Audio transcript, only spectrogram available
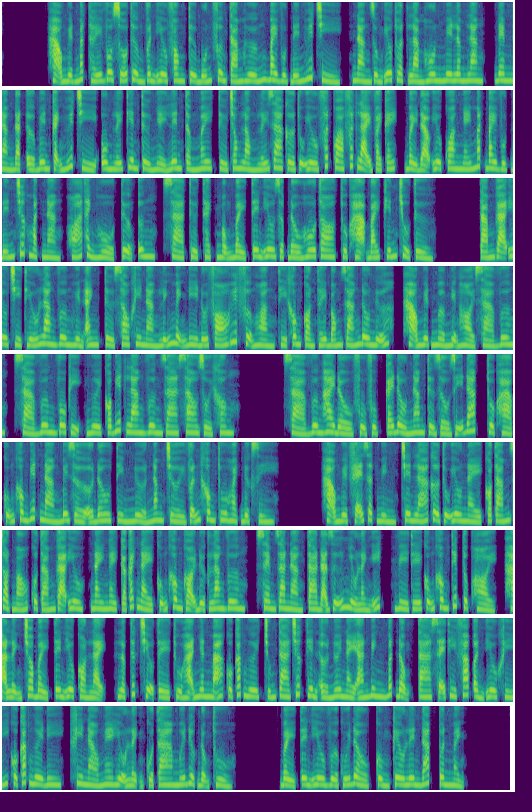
Hạo Nguyệt mắt thấy vô số thường vân yêu phong từ bốn phương tám hướng bay vụt đến huyết trì, nàng dùng yêu thuật làm hôn mê lâm lang, đem nàng đặt ở bên cạnh huyết trì ôm lấy tiên tử nhảy lên tầng mây từ trong lòng lấy ra cờ tụ yêu phất qua phất lại vài cái, bảy đạo yêu quang nháy mắt bay vụt đến trước mặt nàng, hóa thành hổ, tượng ưng, xà thử thạch mộng bảy tên yêu dập đầu hô to thuộc hạ bái kiến chủ tử. Tám gã yêu chỉ thiếu lang vương huyền anh từ sau khi nàng lĩnh mệnh đi đối phó huyết phượng hoàng thì không còn thấy bóng dáng đâu nữa. Hạo Nguyệt mở miệng hỏi xà vương, xà vương vô kỵ, ngươi có biết lang vương ra sao rồi không? Xà vương hai đầu phủ phục cái đầu nam từ dầu dĩ đáp, thuộc hà cũng không biết nàng bây giờ ở đâu tìm nửa năm trời vẫn không thu hoạch được gì. Hạo Nguyệt khẽ giật mình, trên lá cờ tụ yêu này có tám giọt máu của tám gã yêu, nay ngay cả cách này cũng không gọi được lang vương, xem ra nàng ta đã giữ nhiều lành ít, vì thế cũng không tiếp tục hỏi, hạ lệnh cho bảy tên yêu còn lại, lập tức triệu tề thủ hạ nhân mã của các ngươi, chúng ta trước tiên ở nơi này án binh bất động, ta sẽ thi pháp ẩn yêu khí của các ngươi đi, khi nào nghe hiệu lệnh của ta mới được động thủ. Bảy tên yêu vừa cúi đầu, cùng kêu lên đáp tuân mệnh.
